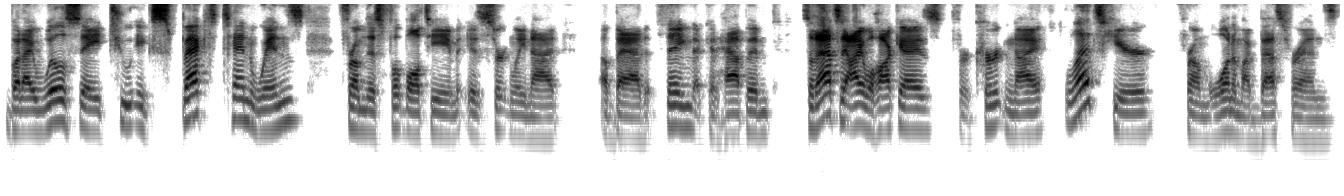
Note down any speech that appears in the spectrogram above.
but I will say to expect 10 wins from this football team is certainly not a bad thing that could happen. So that's the Iowa Hawkeyes for Kurt and I. Let's hear from one of my best friends.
